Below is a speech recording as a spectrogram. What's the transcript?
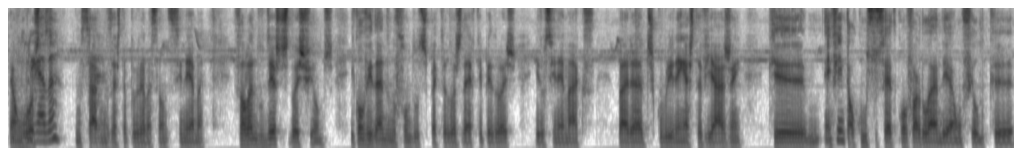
É um Obrigada. gosto começarmos esta programação de cinema falando destes dois filmes e convidando, no fundo, os espectadores da RTP2 e do Cinemax para descobrirem esta viagem que, enfim, tal como sucede com o Fordlandia, é um filme que,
